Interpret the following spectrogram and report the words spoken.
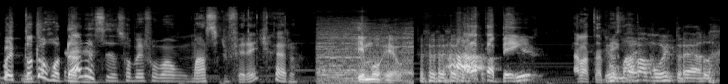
Mas toda rodada você só vai fumar um maço diferente, cara? E morreu. ela tá bem. Ela tá bem. Fumava muito ela.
